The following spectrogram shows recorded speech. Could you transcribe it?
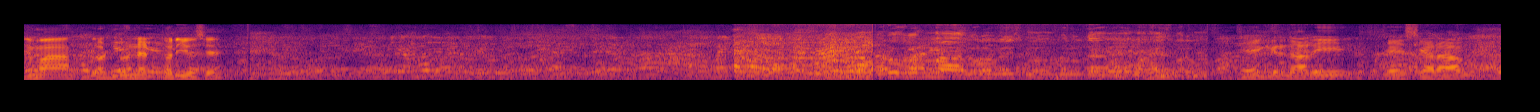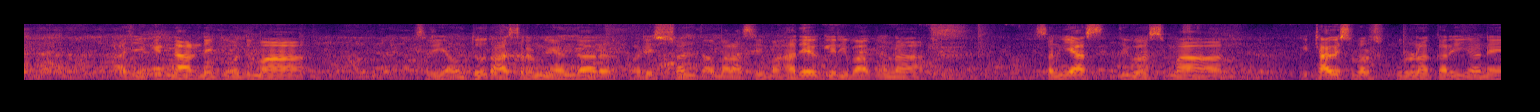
એમાં બ્લડ ડોનેટ કર્યું છે ગુરુ બ્રહ્મા ગુરુ વિષ્ણુ ગુરુ દેવો મહેશ્વરમ જય ગિરનારી, જય સિયારામ. આજે ગિરનારની ગોદમાં શ્રી અવધૂત આશ્રમની અંદર વરિષ્ઠ સંત અમારા શ્રી મહાદેવગીરી બાપુના સંન્યાસ દિવસમાં અઠ્ઠાવીસ વર્ષ પૂર્ણ કરી અને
